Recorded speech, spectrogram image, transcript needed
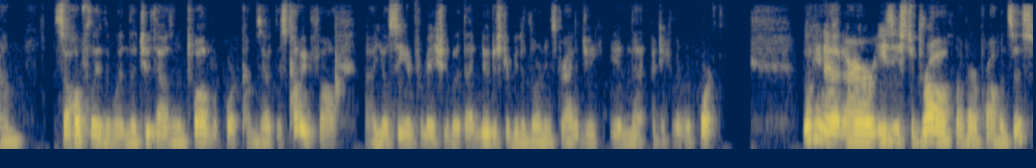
Um, so hopefully, the, when the 2012 report comes out this coming fall, uh, you'll see information about that new distributed learning strategy in that particular report. looking at our easiest to draw of our provinces,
